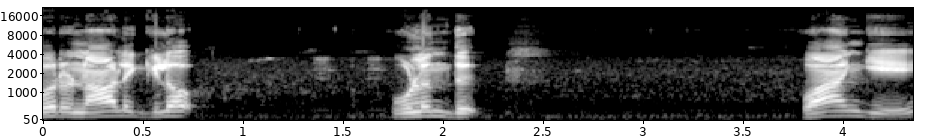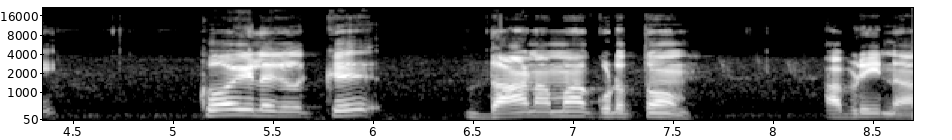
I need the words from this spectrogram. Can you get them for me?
ஒரு நாலு கிலோ உளுந்து வாங்கி கோயில்களுக்கு தானமாக கொடுத்தோம் அப்படின்னா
